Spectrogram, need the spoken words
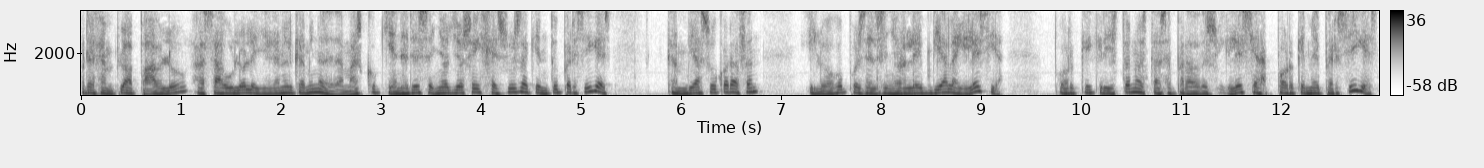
Por ejemplo, a Pablo, a Saulo le llega en el camino de Damasco, ¿quién eres, Señor? Yo soy Jesús a quien tú persigues. Cambia su corazón y luego pues el Señor le envía a la iglesia, porque Cristo no está separado de su iglesia, porque me persigues.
